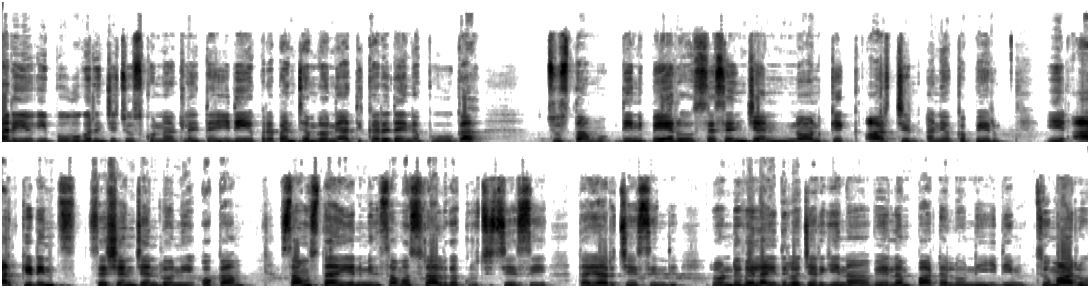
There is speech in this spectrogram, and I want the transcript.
మరియు ఈ పువ్వు గురించి చూసుకున్నట్లయితే ఇది ప్రపంచంలోనే అతి ఖరీదైన పువ్వుగా చూస్తాము. దీని పేరు సెసెంజన్ నాన్ కిక్ ఆర్చిడ్ అని ఒక పేరు. ఈ ఆర్కిడిన్స్ సెషన్జన్లోని ఒక సంస్థ ఎనిమిది సంవత్సరాలుగా కృషి చేసి తయారు చేసింది. రెండు వేల ఐదులో జరిగిన వేలంపాటలోని ఇది సుమారు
